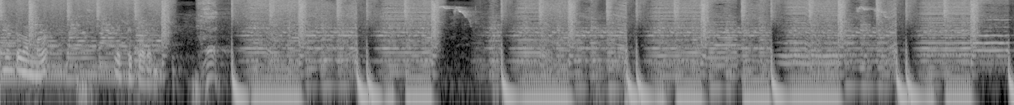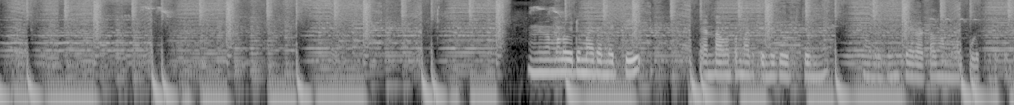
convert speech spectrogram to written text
എന്നിട്ട് നമ്മൾ വെട്ടിത്തുടങ്ങും ഇനി നമ്മൾ ഒരു മരം വെട്ടി രണ്ടാമത്തെ മരത്തിന്റെ ചുവട്ടിൽ ചെന്ന് അതിന് ചിരട്ട നമ്മൾ കുളിച്ചെടുക്കും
